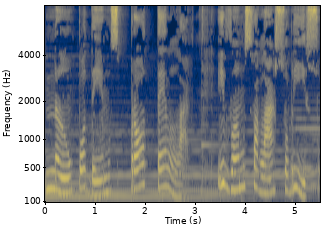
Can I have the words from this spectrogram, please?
não podemos protelar. E vamos falar sobre isso.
